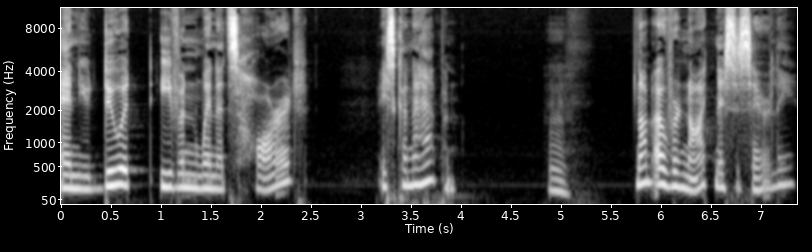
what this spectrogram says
and you do it even when it's hard, it's going to happen. Mm. Not overnight necessarily.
